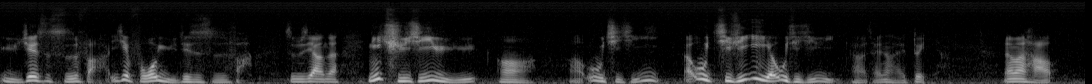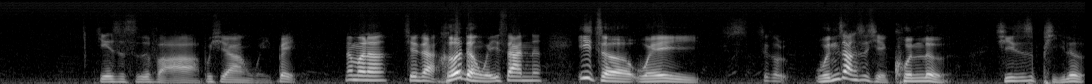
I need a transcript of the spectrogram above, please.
语皆是实法，一切佛语皆是实法，是不是这样子？你取其语啊啊，勿取其意啊，勿取其意也勿取其语啊，才能才对。那么好，皆是实法，不相违背。那么呢？现在何等为三呢？一者为这个文上是写昆乐，其实是毗勒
